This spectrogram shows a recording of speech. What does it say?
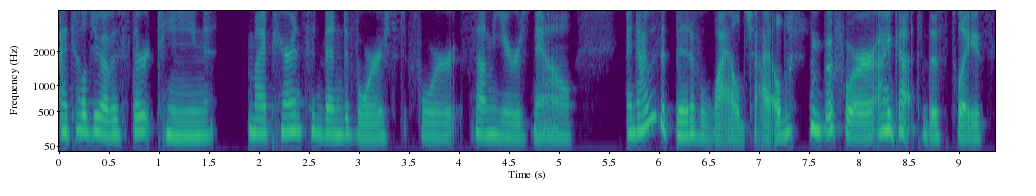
I told you I was 13 my parents had been divorced for some years now. And I was a bit of a wild child before I got to this place.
